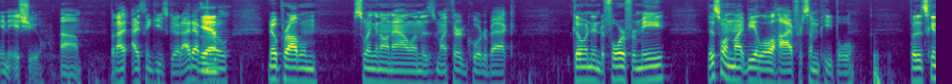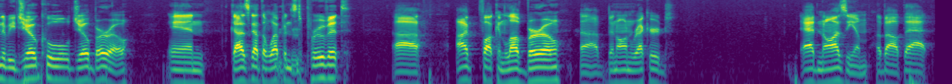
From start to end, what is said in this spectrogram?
an issue. Um, but I, I think he's good. I'd have yeah. no no problem swinging on Allen as my third quarterback. Going into four for me, this one might be a little high for some people, but it's going to be Joe Cool, Joe Burrow, and guys got the weapons to prove it. Uh, I fucking love Burrow. Uh, been on record ad nauseum about that.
